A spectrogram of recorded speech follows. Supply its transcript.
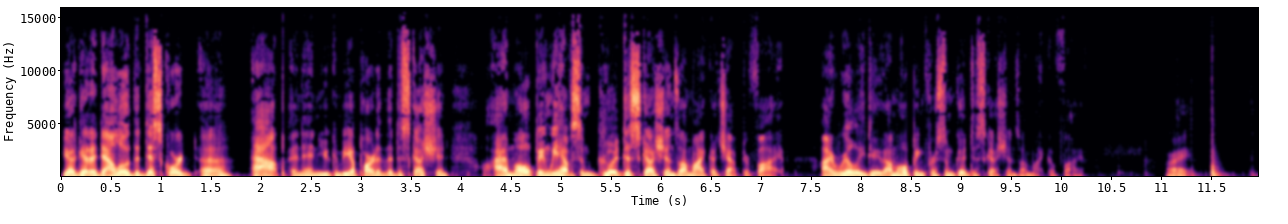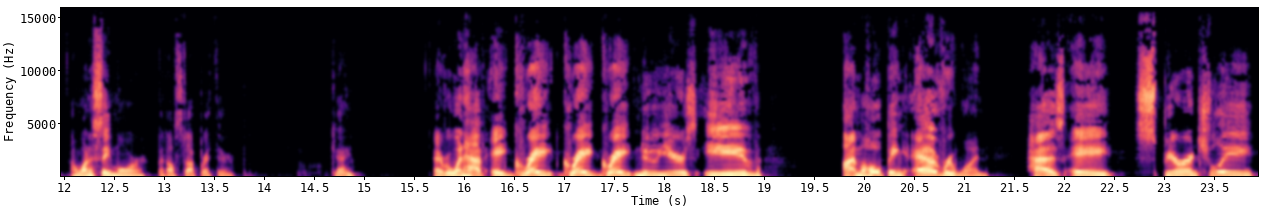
You got to download the discord uh, app, and then you can be a part of the discussion. I'm hoping we have some good discussions on Micah chapter 5. I really do. I'm hoping for some good discussions on Micah 5. All right. I want to say more, but I'll stop right there. Okay. Everyone have a great, great, great New Year's Eve. I'm hoping everyone has a spiritually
